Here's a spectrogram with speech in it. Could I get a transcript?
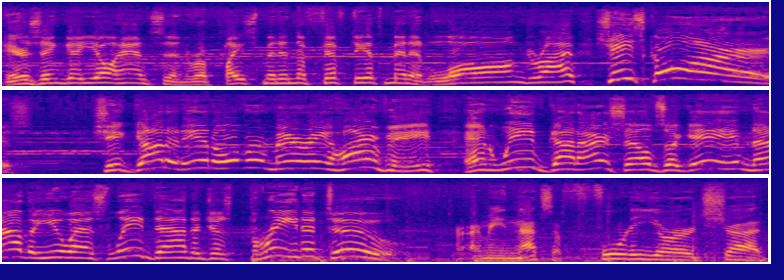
Here's Inga Johansson, replacement in the 50th minute. Long drive. She scores! She got it in over Mary Harvey, and we've got ourselves a game. Now the U.S. lead down to just 3 to 2. I mean, that's a 40 yard shot.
